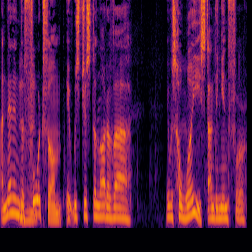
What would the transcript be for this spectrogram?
And then in the fourth film, it was just a lot of uh, it was Hawaii standing in for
